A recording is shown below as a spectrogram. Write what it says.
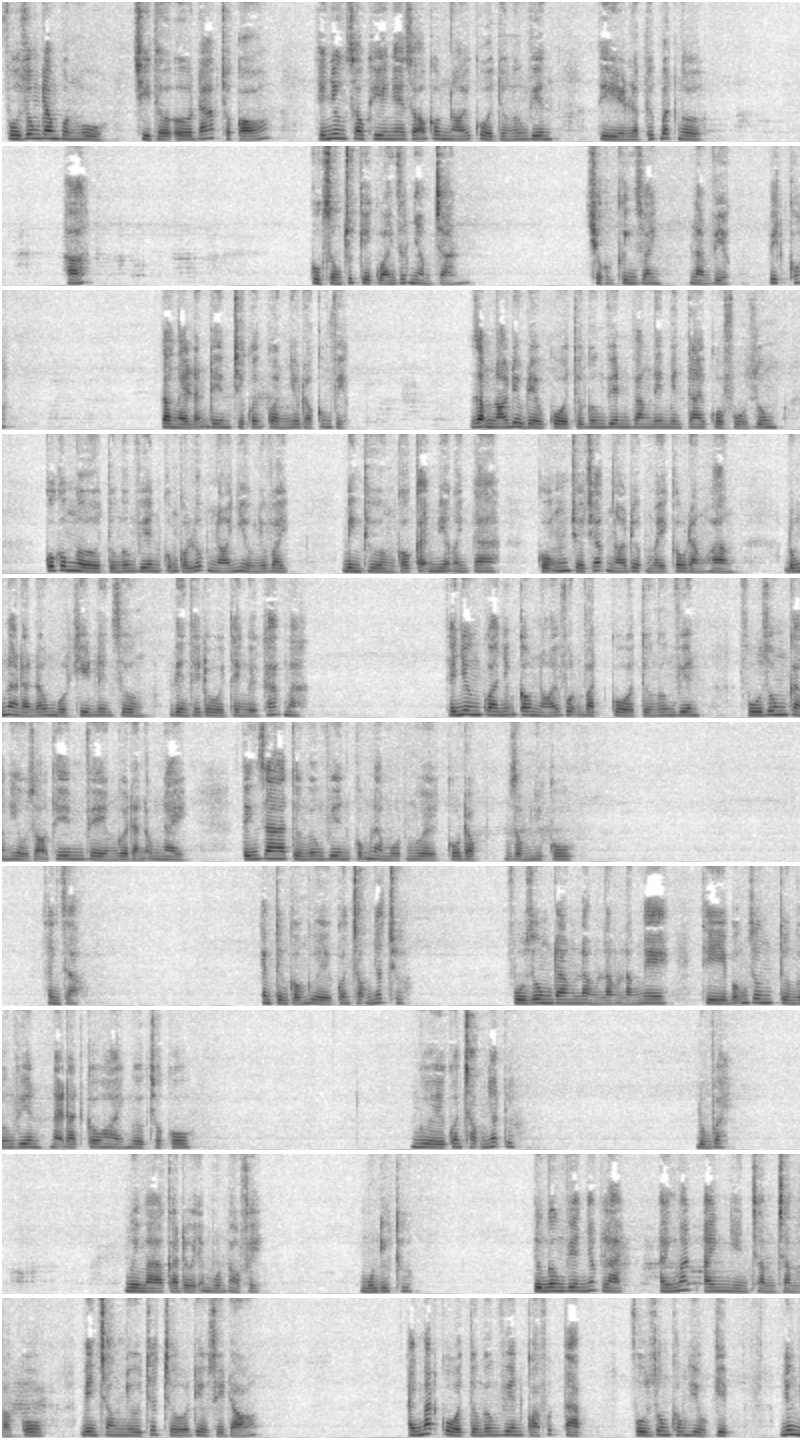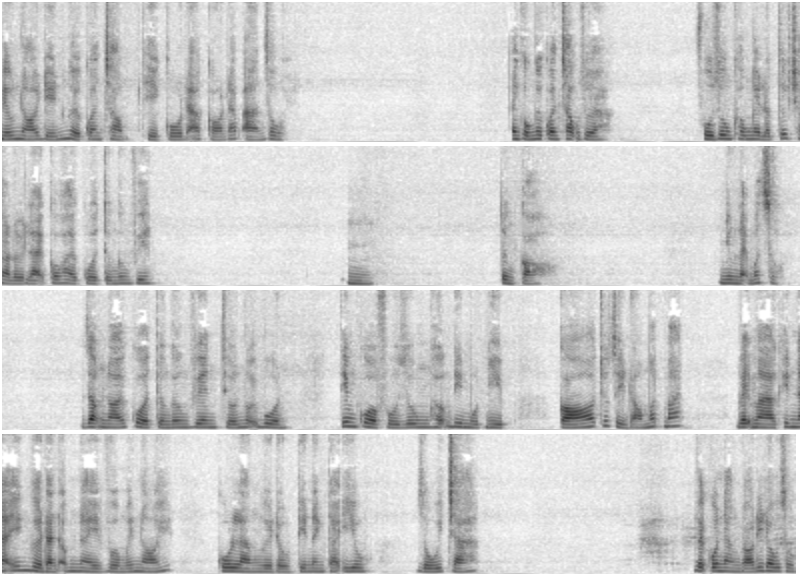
Phù Dung đang buồn ngủ, Chỉ thở ơ đáp cho có. Thế nhưng sau khi nghe rõ câu nói của tường ưng viên Thì lập tức bất ngờ. Hả? Cuộc sống trước kia của anh rất nhàm chán. Chưa có kinh doanh Làm việc, viết cốt Cả ngày lẫn đêm chỉ quanh quẩn nhiều đó công việc. Giọng nói đều đều của tường ngưng viên vang lên bên tai của Phủ Dung. Cô không ngờ tường ngưng viên cũng có lúc nói nhiều như vậy. Bình thường có cạnh miệng anh ta Cũng chưa chắc nói được mấy câu đàng hoàng. Đúng là đàn ông một khi lên giường, Liền thay đổi thành người khác mà. Thế nhưng qua những câu nói vụn vặt của từ ngưng viên, Phù Dung càng hiểu rõ thêm về người đàn ông này. Tính ra từ ngưng viên cũng là một người cô độc, giống như cô. Thanh Giao Em từng có người quan trọng nhất chưa? Phù Dung đang lặng lặng lắng nghe, Thì bỗng dưng từ ngưng viên lại đặt câu hỏi ngược cho cô. Người quan trọng nhất ư? Đúng vậy. Người mà cả đời em muốn bảo vệ, Muốn yêu thương. Từ ngưng viên nhắc lại, Ánh mắt anh nhìn chằm chằm vào cô, Bên trong như chất chứa điều gì đó. Ánh mắt của từ ngưng viên quá phức tạp, Phù Dung không hiểu kịp, Nhưng nếu nói đến người quan trọng Thì cô đã có đáp án rồi. Anh có người quan trọng rồi à? Phù Dung không ngay lập tức trả lời lại câu hỏi của từ ngưng viên. Ừ. Từng có. Nhưng lại mất rồi. Giọng nói của tường ngưng viên chứa nỗi buồn. Tim của Phù Dung hững đi một nhịp. Có chút gì đó mất mát. Vậy mà khi nãy người đàn ông này vừa mới nói, Cô là người đầu tiên anh ta yêu, Dối trá. Vậy cô nàng đó đi đâu rồi?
